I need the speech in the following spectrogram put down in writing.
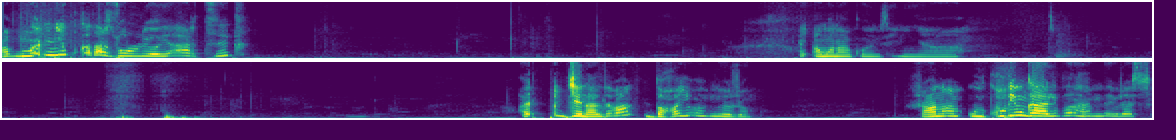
Abi bunlar niye bu kadar zorluyor ya artık? Ay aman ha koyayım senin ya. Hayır, genelde ben daha iyi oynuyorum. Şu an hem uykuluyum galiba hem de biraz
